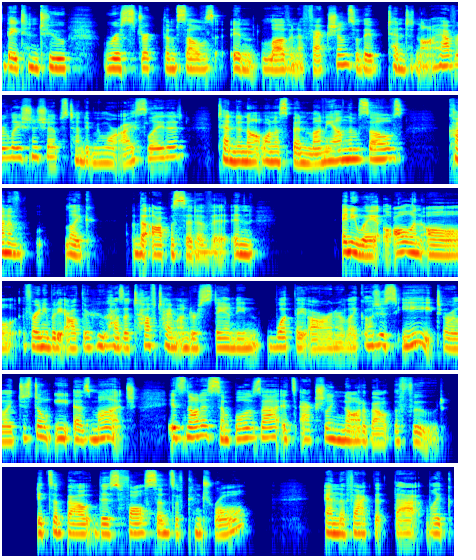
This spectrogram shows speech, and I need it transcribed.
they tend to restrict themselves in love and affection. So they tend to not have relationships, tend to be more isolated, tend to not want to spend money on themselves, kind of like the opposite of it. And anyway, all in all, for anybody out there who has a tough time understanding what they are and are like, oh, just eat, or like, just don't eat as much, it's not as simple as that. It's actually not about the food, it's about this false sense of control and the fact that that, like,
